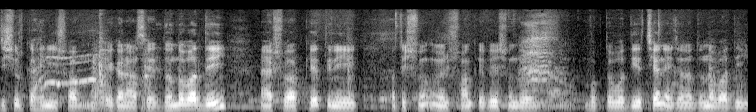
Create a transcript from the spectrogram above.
যিশুর কাহিনী সব এখানে আছে। ধন্যবাদ দিই সোহাগকে। তিনি অতি সংক্ষেপে সুন্দর বক্তব্য দিয়েছেন এই জন্য ধন্যবাদ দিই।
